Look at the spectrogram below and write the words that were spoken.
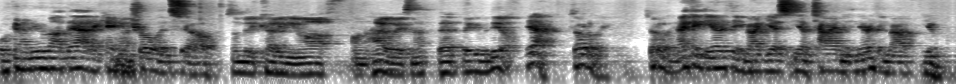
what can I do about that? I can't control it. So Somebody cutting you off on the highway is not that big of a deal. yeah, totally, totally. And I think the other thing about yes, you know, time, and the other thing about you know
